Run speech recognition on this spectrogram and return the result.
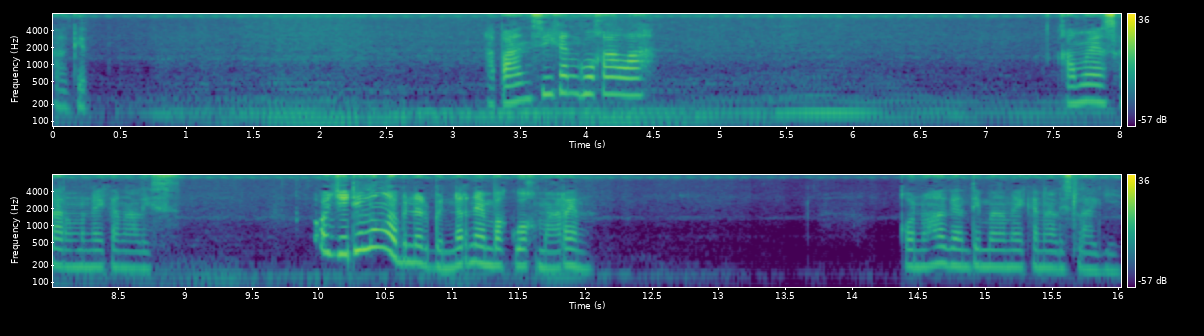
Kaget. Apaan sih kan gue kalah? Kamu yang sekarang menaikkan alis. Oh jadi lo gak bener-bener nembak gue kemarin? Konoha ganti menaikkan alis lagi.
